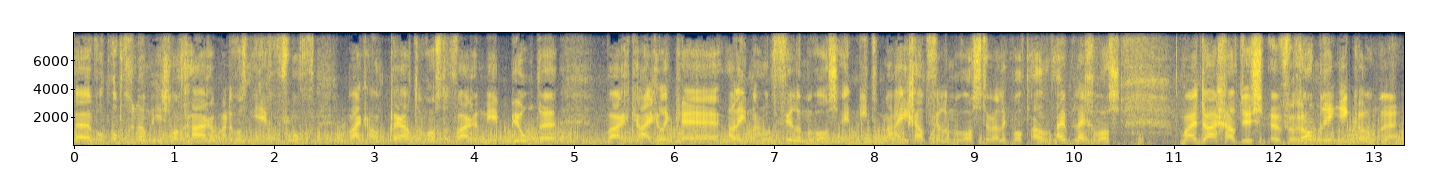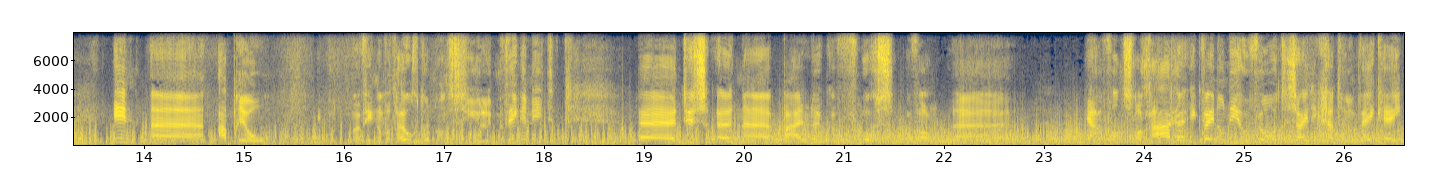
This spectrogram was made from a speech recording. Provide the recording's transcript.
uh, wat opgenomen in Slagharen, maar dat was niet echt een vlog waar ik aan het praten was. Dat waren meer beelden waar ik eigenlijk uh, alleen maar aan het filmen was en niet mijn eigen aan het filmen was terwijl ik wat aan het uitleggen was. Maar daar gaat dus een verandering in komen in uh, april. Ik moet mijn vinger wat hoog doen, anders zien jullie mijn vinger niet. dus een paar leuke vlogs van, ja, van Slagharen. Ik weet nog niet hoeveel het er zijn, ik ga er een week heen.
